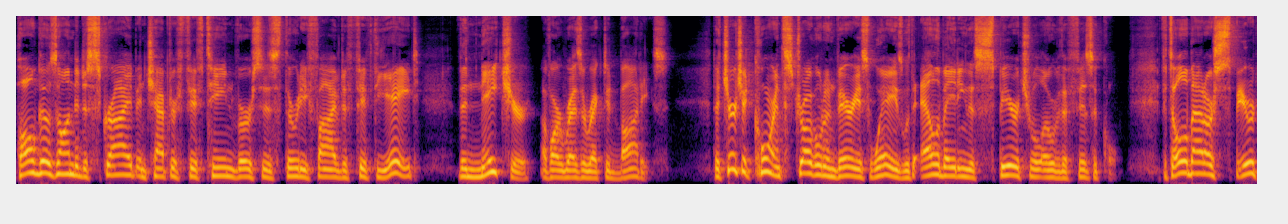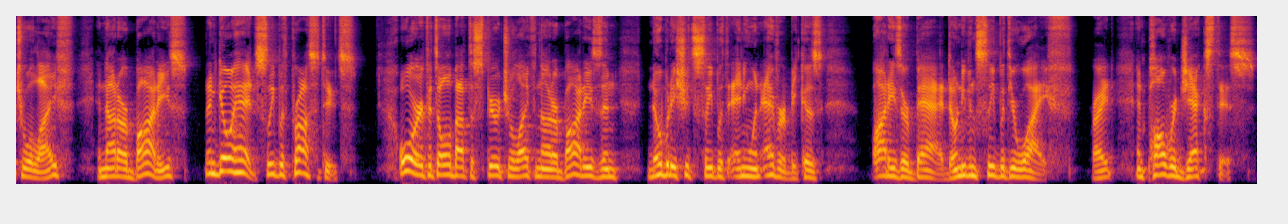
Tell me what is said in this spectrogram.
Paul goes on to describe in chapter 15, verses 35 to 58, the nature of our resurrected bodies. The church at Corinth struggled in various ways with elevating the spiritual over the physical. If it's all about our spiritual life and not our bodies, then go ahead, sleep with prostitutes. Or if it's all about the spiritual life and not our bodies, then nobody should sleep with anyone ever because bodies are bad. Don't even sleep with your wife, right? And Paul rejects this.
